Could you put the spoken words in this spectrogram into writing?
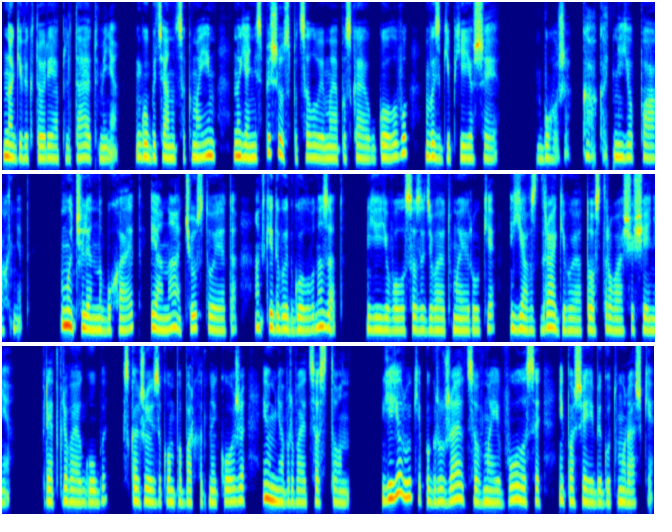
Ноги Виктории оплетают меня. Губы тянутся к моим, но я не спешу с поцелуем и опускаю голову в изгиб ее шеи. Боже, как от нее пахнет! Мой член набухает, и она, чувствуя это, откидывает голову назад. Ее волосы задевают мои руки, я вздрагиваю от острого ощущения. Приоткрываю губы, скольжу языком по бархатной коже, и у меня врывается стон. Ее руки погружаются в мои волосы, и по шее бегут мурашки.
